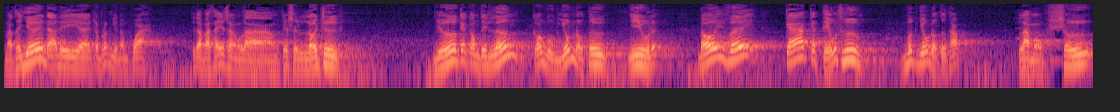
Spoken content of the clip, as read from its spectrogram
mà thế giới đã đi ờ, trong rất nhiều năm qua, chúng ta phải thấy rằng là cái sự loại trừ giữa các công ty lớn có nguồn vốn đầu tư nhiều đó, đối với các cái tiểu thương mức vốn đầu tư thấp là một sự,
